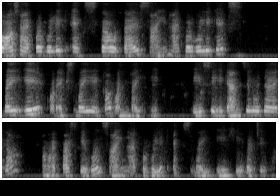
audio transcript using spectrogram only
cos hyperbolic x का होता है sin hyperbolic x by a और एक्स बाई ए का वन बाई ए ए से ए कैंसिल हो जाएगा, हमारे पास केवल sine hyperbolic x by a ही बचेगा।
